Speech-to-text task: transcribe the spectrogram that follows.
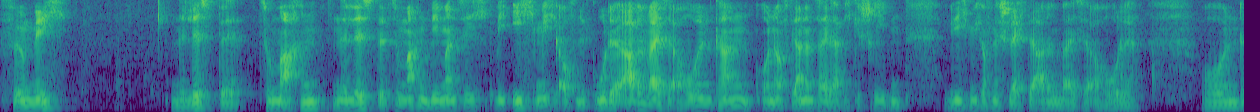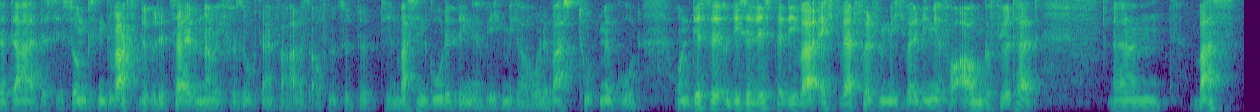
für mich, eine Liste zu machen, eine Liste zu machen, wie man sich, wie ich mich auf eine gute Art und Weise erholen kann. Und auf der anderen Seite habe ich geschrieben, wie ich mich auf eine schlechte Art und Weise erhole. Und äh, da, das ist so ein bisschen gewachsen über die Zeit und habe ich versucht, einfach alles auf zu dotieren. Was sind gute Dinge, wie ich mich erhole? Was tut mir gut? Und diese, und diese Liste, die war echt wertvoll für mich, weil die mir vor Augen geführt hat, ähm, was,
